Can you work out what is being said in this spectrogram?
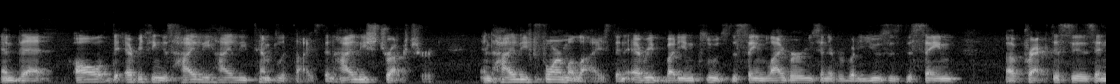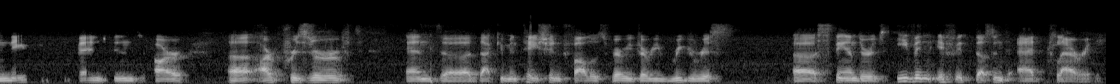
and that all the, everything is highly, highly templatized and highly structured and highly formalized and everybody includes the same libraries and everybody uses the same uh, practices and naming conventions are uh, are preserved and uh, documentation follows very very rigorous uh, standards, even if it doesn't add clarity.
